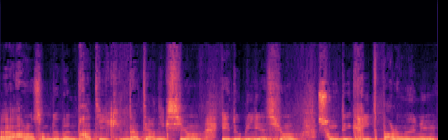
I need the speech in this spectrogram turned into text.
un ensemble de bonnes pratiques d'interdictions et d'obligations sont décrites par le menu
